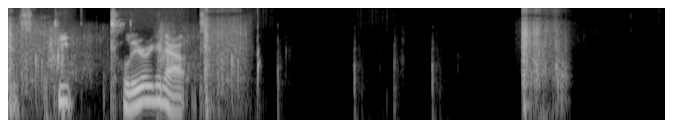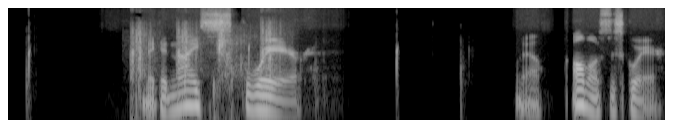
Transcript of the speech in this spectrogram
Just keep clearing it out. Make a nice square. Well, almost a square.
